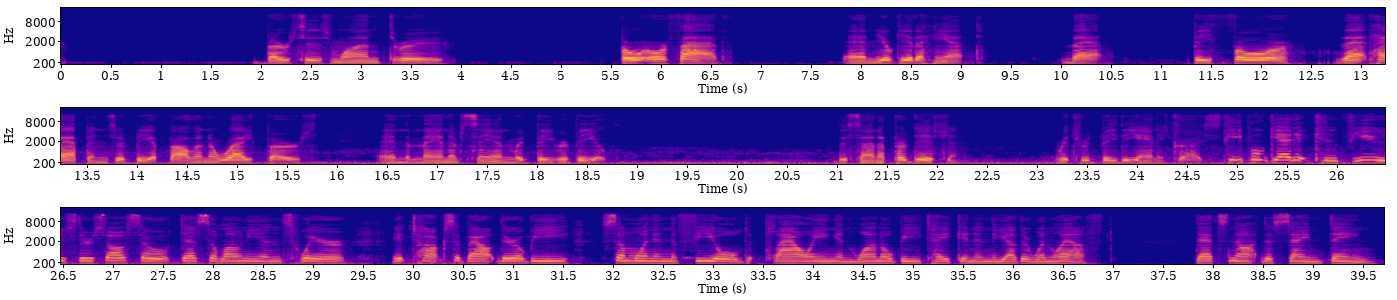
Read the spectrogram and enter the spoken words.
verses 1 through 4 or 5. And you'll get a hint that before that happens, there'd be a falling away first, and the man of sin would be revealed. The son of perdition, which would be the Antichrist. people get it confused there's also thessalonians where it talks about there'll be someone in the field plowing and one will be taken and the other one left. That's not the same thing.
